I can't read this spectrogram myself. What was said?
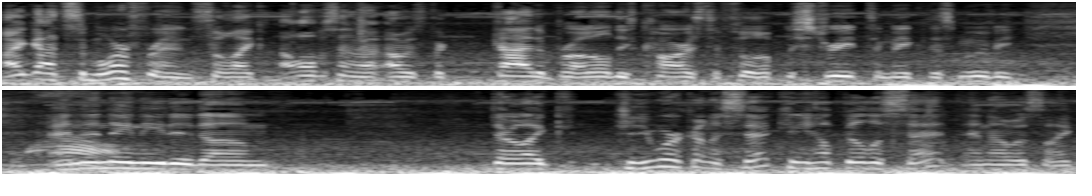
"I got some more friends." So like, all of a sudden, I, I was the guy that brought all these cars to fill up the street to make this movie. And then they needed. Um, they're like, "Can you work on a set? Can you help build a set?" And I was like,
